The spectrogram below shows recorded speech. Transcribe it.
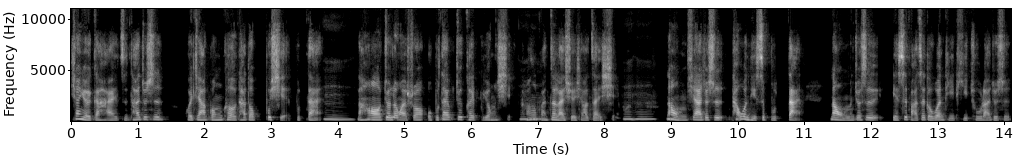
像有一个孩子，他就是。回家功课他都不写不带，嗯，然后就认为说我不带就可以不用写，然后反正来学校再写，嗯哼。那我们现在就是他问题是不带，那我们就是也是把这个问题提出来，就是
